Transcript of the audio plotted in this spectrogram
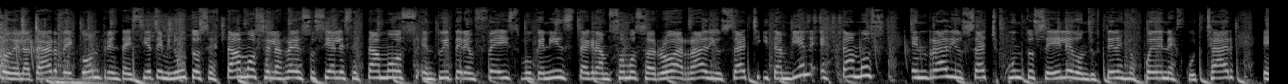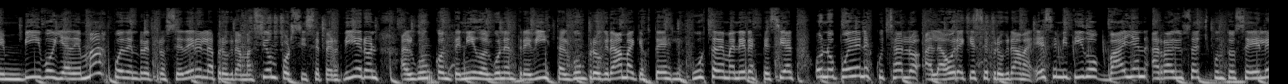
5 de la tarde con 37 minutos. Estamos en las redes sociales, estamos en Twitter, en Facebook, en Instagram, somos arroba Radio Sach y también estamos en radiosach.cl donde ustedes nos pueden escuchar en vivo y además pueden retroceder en la programación por si se perdieron algún contenido, alguna entrevista, algún programa que a ustedes les gusta de manera especial o no pueden escucharlo a la hora que ese programa es emitido, vayan a radiosach.cl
